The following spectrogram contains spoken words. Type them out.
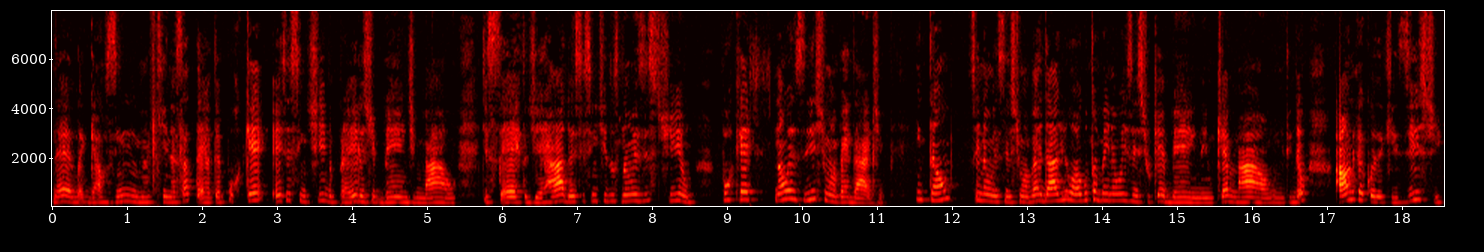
né, legalzinho aqui nessa terra, até porque esse sentido para eles de bem, de mal, de certo, de errado, esses sentidos não existiam, porque não existe uma verdade. Então, se não existe uma verdade, logo também não existe o que é bem, nem o que é mal, entendeu? A única coisa que existe,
